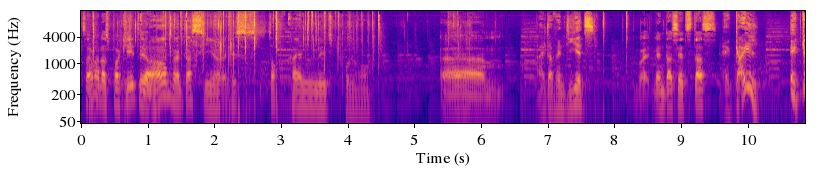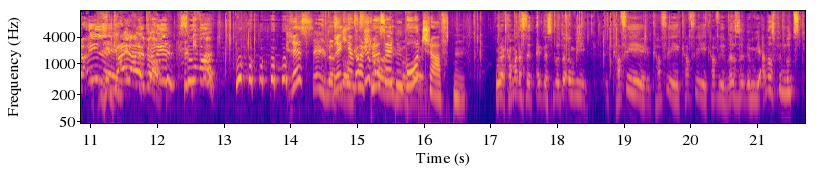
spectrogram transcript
Zeig mal das Paket Ich her. glaube, das hier ist doch kein Milchpulver. Ähm, Alter, wenn die jetzt. wenn das jetzt das... Ey, geil! Ey, geil, ey! Geil, Alter! Geil, super! Chris, sprich in verschlüsselten ich. Botschaften. Oder kann man das nicht. ey, Das wird irgendwie. Kaffee, Kaffee, Kaffee, Kaffee. Wird das nicht irgendwie anders benutzt?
